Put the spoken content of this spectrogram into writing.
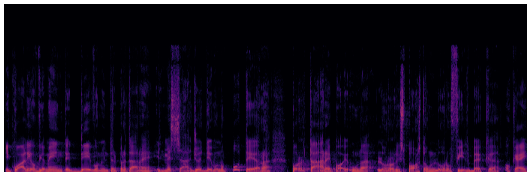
i quali ovviamente devono interpretare il messaggio e devono poter portare poi una loro risposta, un loro feedback, ok?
